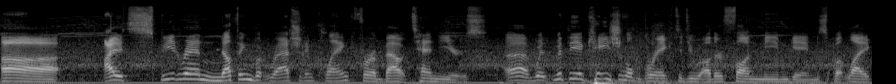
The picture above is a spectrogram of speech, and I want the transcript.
Uh, I speedran nothing but Ratchet and Clank for about 10 years. Uh, with, with the occasional break to do other fun meme games, but like,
